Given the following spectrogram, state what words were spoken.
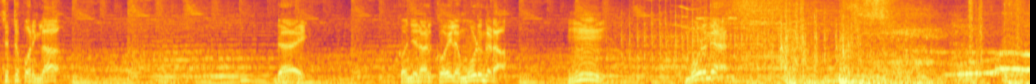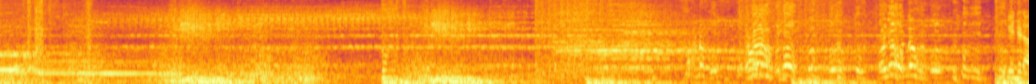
செத்து போறீங்களா? டேய் கொஞ்ச நாள் கோயிலை மூடுங்கடா. ம். மூடுங்க. என்னடா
